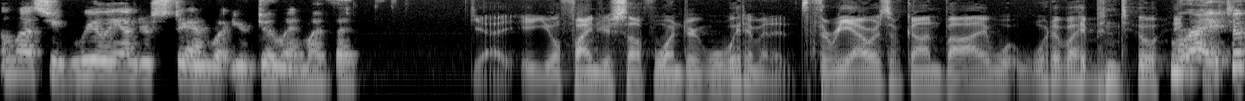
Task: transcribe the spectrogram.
unless you really understand what you're doing with it. yeah, you'll find yourself wondering, well, wait a minute, three hours have gone by. What, what have I been doing? Right.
